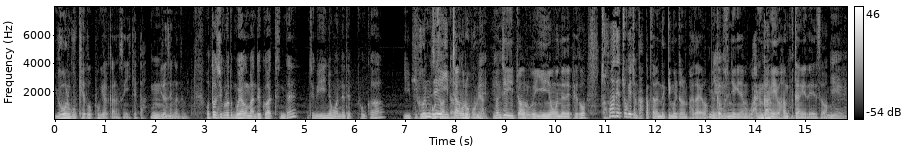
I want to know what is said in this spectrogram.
6월 국회도 포기할 가능성이 있겠다 음. 이런 생각 듭니다. 어떤 식으로든 모양은 만들 것 같은데 지금 이인영 원내대표가 현재. 입장으로 보면 네. 현재 입장으로 보면 이인영 원내대표도 청와대 쪽에 좀 가깝다는 느낌을 저는 받아요. 그러니까 예. 무슨 얘기냐면 완강해요 한국당에 대해서. 예.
